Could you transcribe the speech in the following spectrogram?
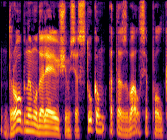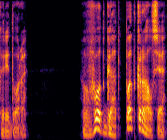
Дробным удаляющимся стуком отозвался пол коридора. «Вот гад, подкрался!»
